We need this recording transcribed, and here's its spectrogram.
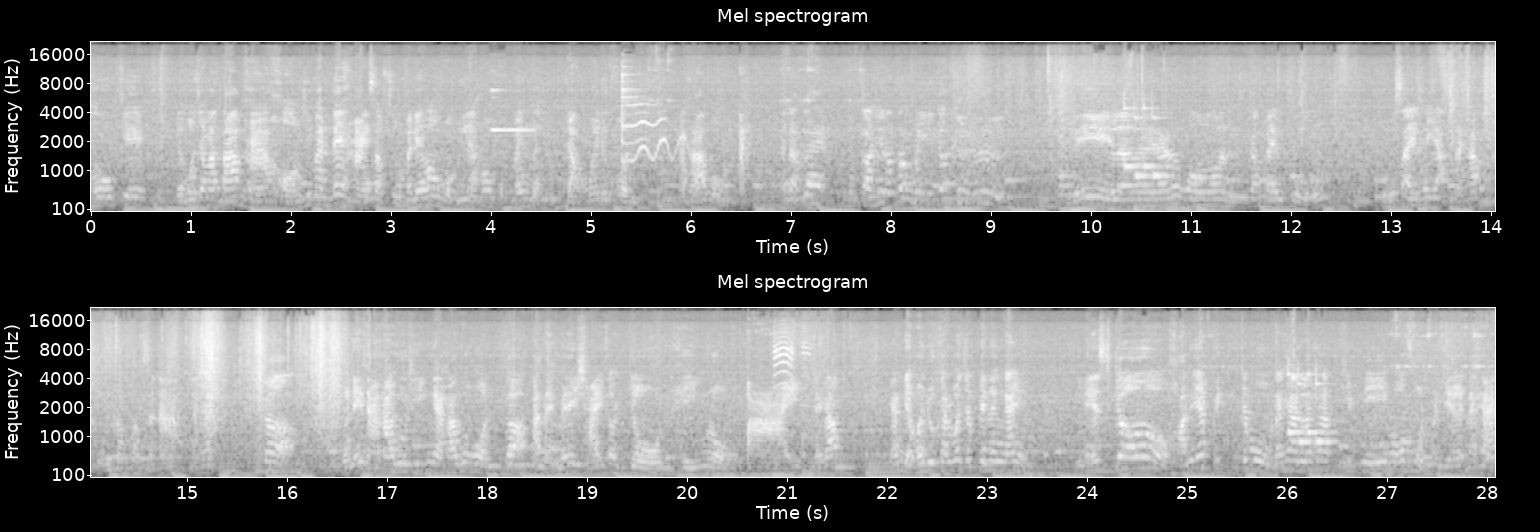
โอเค เดี๋ยวผมจะมาตามหาของที่มันได้หายสับสูญไปในห้องผมนี่แหละห้องผมแม่งเหมือนหลุมดำไว้ทุกคนนะครับผมอะอันดับแรกอุปกรณ์ที่เราต้องมีก็คือ นี่เลยนะทุกคนก็เป็นถุงถุงใส่ขยะนะครับถุงทำความสะอาดนะฮะก็เหมือนในหนา How to ทิ้งนะครับทุกคนก็อันไหนไม่ได้ใช้ก็โยนทิ้งลงไปนะครับงั้นเดี๋ยวมาดูกันว่าจะเป็นยังไง let's go ขออนุญาตปิดจมูกนะครับแล้วครับ คลิปนี้เพราะว่าฝุ่นมันเยอะนะฮะ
